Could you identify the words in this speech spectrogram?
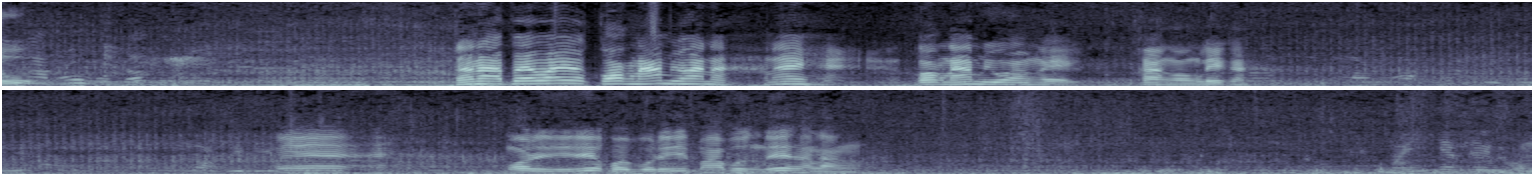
ตูนั่นน่ะไปไว้กองน้ำอยู่ฮะน่ะนี่กองน้ำอยู่อ่างไอ้ข้างของเล็กอะแม่มอดีเด้คอยบริมาเบิ่งเด้ข้างหลัง เงี้ยได้ของ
